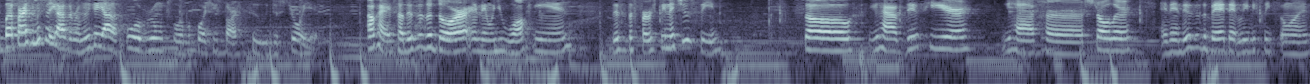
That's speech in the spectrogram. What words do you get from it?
But first, let me show you guys the room. Let me get y'all a full room tour before she starts to destroy it. Okay, so this is the door, and then when you walk in, this is the first thing that you see. So you have this here, you have her stroller, and then this is the bed that Libby sleeps on.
